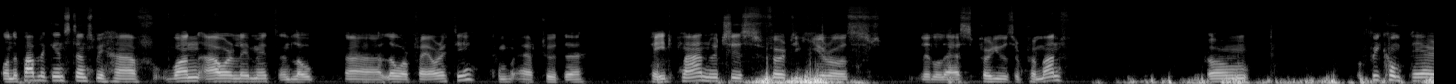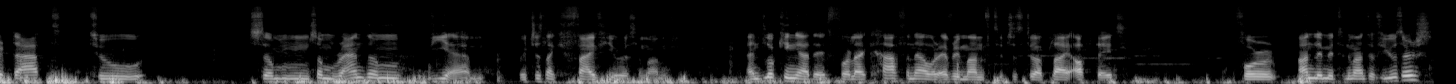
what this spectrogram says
On the public instance, we have one hour limit and low, uh, lower priority compared to the paid plan, which is 30 euros, little less per user per month. Um, if we compare that to some some random VM, which is like five euros a month, and looking at it for like half an hour every month to just to apply updates for unlimited amount of users,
